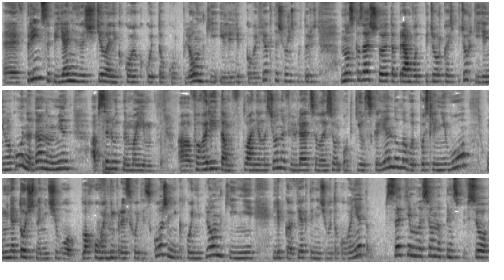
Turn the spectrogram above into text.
Э, в принципе, я не защитила никакой какой-то такой пленки или липкого эффекта, еще раз повторюсь. Но сказать, что это прям вот пятерка из пятерки, я не могу. На данный момент абсолютно моим а, фаворитом в плане лосьонов является лосьон от Kiehl's Calendula. Вот после него у меня точно ничего плохого не происходит с кожей, никакой ни пленки, ни липкого эффекта, ничего такого нет. С этим лосьоном принципе, все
